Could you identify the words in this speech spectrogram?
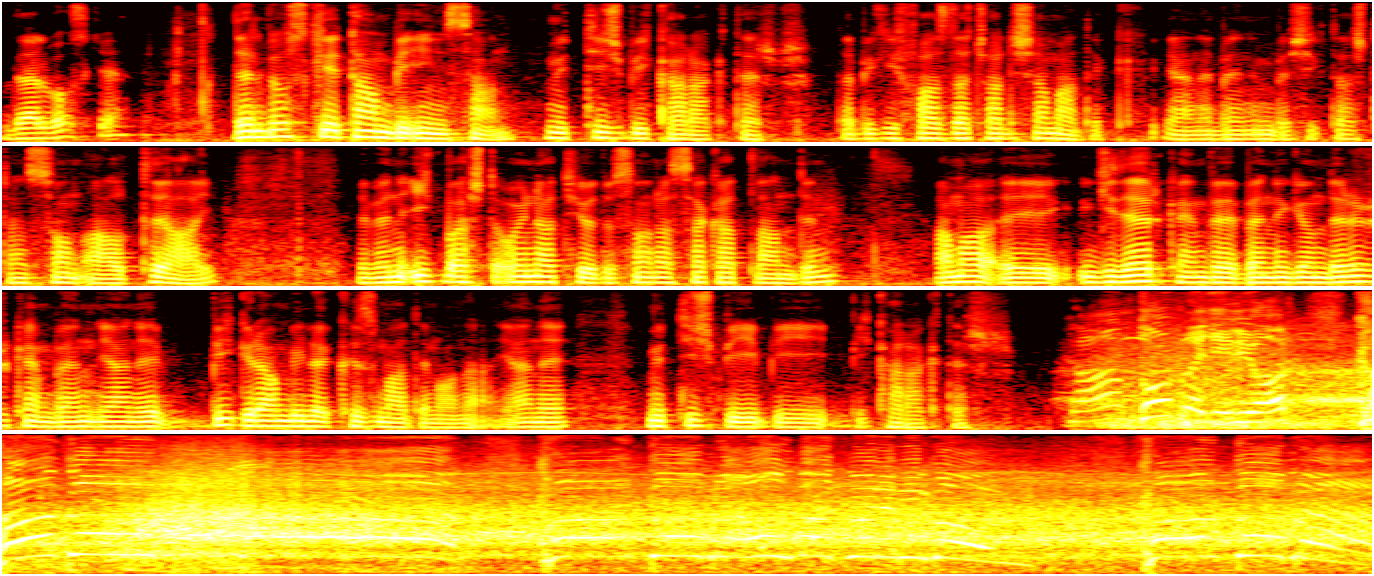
Del Bosque? Del Bosque tam bir insan, müthiş bir karakter. Tabii ki fazla çalışamadık. Yani benim Beşiktaş'tan son 6 ay. E, beni ilk başta oynatıyordu, sonra sakatlandım. Ama e, giderken ve beni gönderirken ben yani bir gram bile kızmadım ona. Yani müthiş bir bir, bir karakter. Kaan Dobra geliyor. Kaan Dobra! Kaan Dobra olmaz böyle bir gol. Kaan Dobra!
